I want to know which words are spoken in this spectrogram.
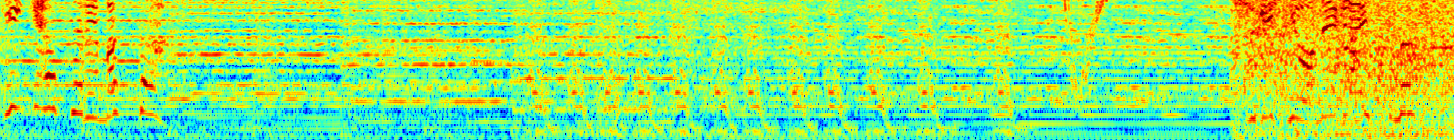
撃破されました。出撃お願いします。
